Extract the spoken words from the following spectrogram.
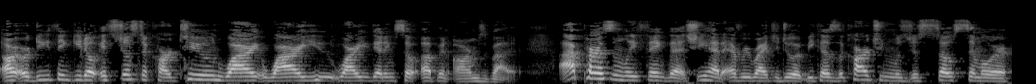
or, or, do you think you know it's just a cartoon? Why why are you why are you getting so up in arms about it? I personally think that she had every right to do it because the cartoon was just so similar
